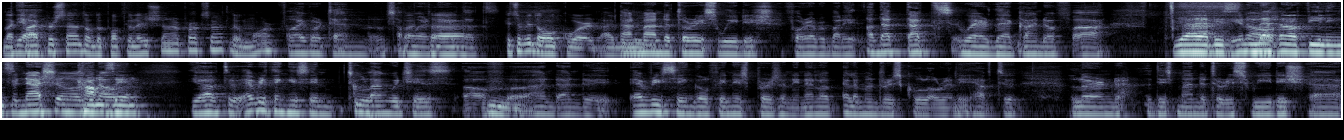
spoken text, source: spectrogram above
like Yeah. 5% of the population approximately or more five or ten somewhere But, near uh, that it's a bit awkward i believe and mandatory Swedish for everybody. Uh, that that's where the kind of uh, Yeah, yeah this You know, national feelings the national comes you know, in. You have to. Everything is in two languages of Mm. uh, and and uh, every single Finnish person in ele- elementary school already have to learn this mandatory Swedish. Uh,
